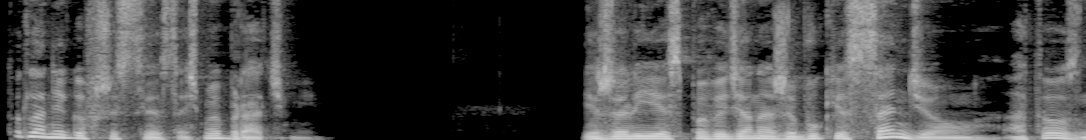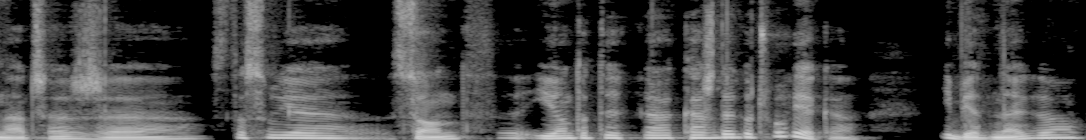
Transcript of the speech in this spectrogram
to dla niego wszyscy jesteśmy braćmi. Jeżeli jest powiedziane, że Bóg jest sędzią, a to oznacza, że stosuje sąd i on dotyka każdego człowieka, i biednego,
